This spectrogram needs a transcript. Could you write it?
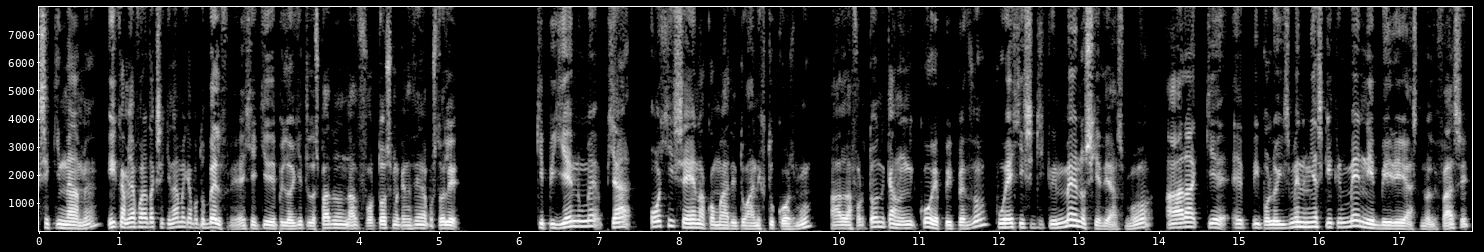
ξεκινάμε ή καμιά φορά τα ξεκινάμε και από τον Belfry έχει εκεί η επιλογή τέλος πάντων να φορτώσουμε κατευθείαν αποστολή και πηγαίνουμε πια όχι σε ένα κομμάτι του ανοιχτού κόσμου αλλά φορτώνει κανονικό επίπεδο που έχει συγκεκριμένο σχεδιασμό άρα και υπολογισμένη μια συγκεκριμένη εμπειρία στην όλη φάση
